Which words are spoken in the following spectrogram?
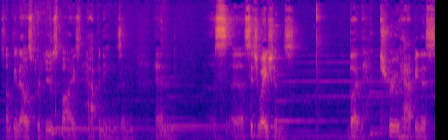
something that was produced by happenings and and uh, situations. But true happiness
